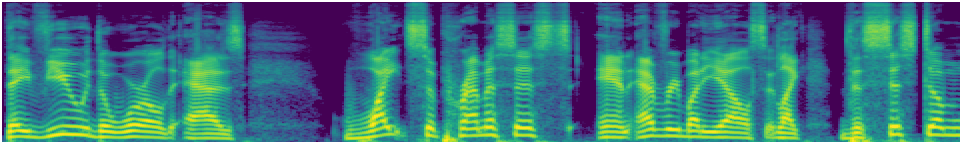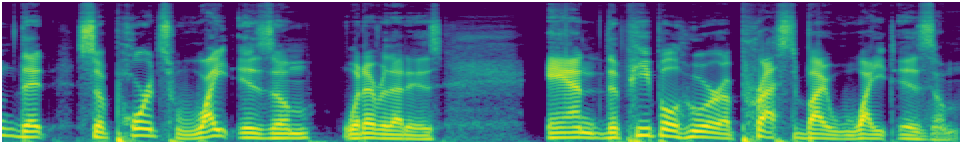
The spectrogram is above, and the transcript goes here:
they view the world as white supremacists and everybody else like the system that supports whiteism, whatever that is, and the people who are oppressed by whiteism.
